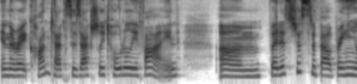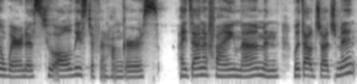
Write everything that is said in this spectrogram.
in the right context, is actually totally fine. Um, but it's just about bringing awareness to all these different hungers, identifying them, and without judgment,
